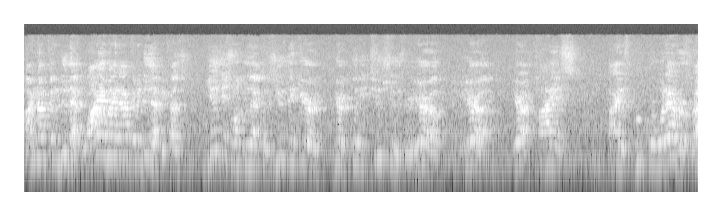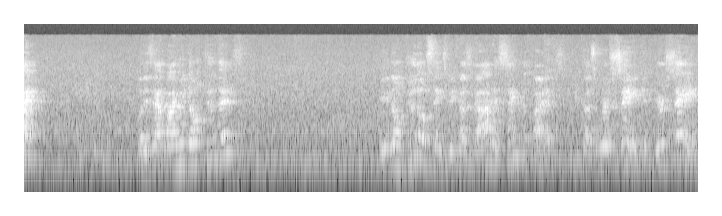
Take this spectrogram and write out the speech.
I'm not going to do that. Why am I not going to do that? Because you just won't do that because you think you're you're a goody two shoes or you're a you're a you're a pious pious poop or whatever, right? But is that why we don't do things? We don't do those things because God has sanctified us, because we're saved. If you're saved,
